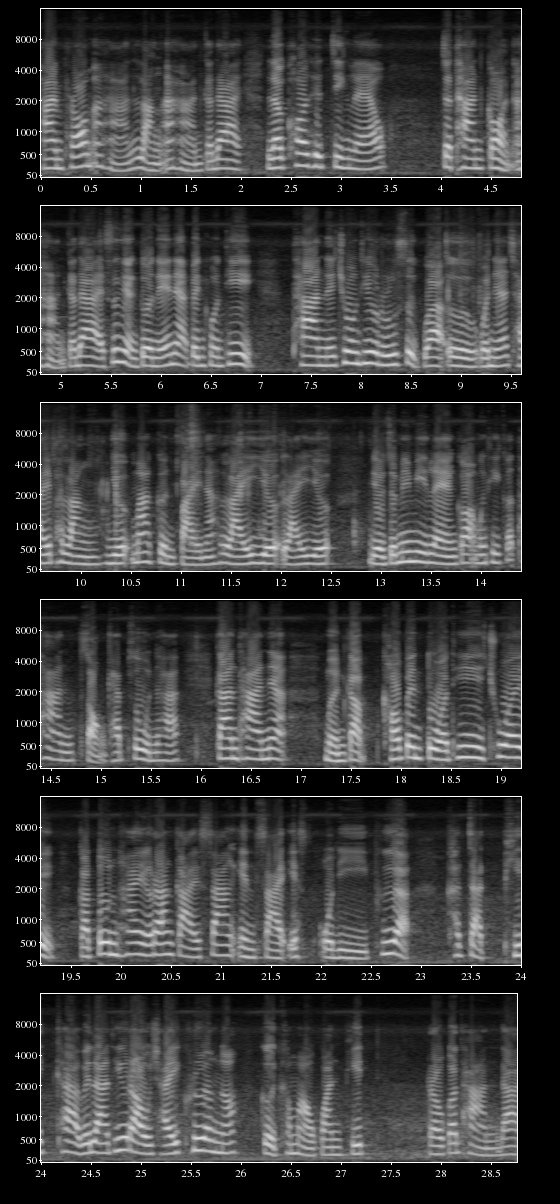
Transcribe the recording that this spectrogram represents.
ทานพร้อมอาหารหลังอาหารก็ได้ แล้วข้อเท็จจริงแล้ว จะทานก่อนอาหารก็ได้ ซึ่งอย่างตัวนี้เนี่ยเป็นคนที่ทานในช่วงที่รู้สึกว่าเออ วันนี้ใช้พลังเยอะมากเกินไปนะไลท์เยอะไลท์เยอะ เดี๋ยวจะไม่มีแรงก็บางทีก็ทาน 2 แคปซูลนะคะ การทานเนี่ยเหมือนกับเขาเป็นตัวที่ช่วยกระตุ้นให้ร่างกายสร้างเอนไซม์ SOD เพื่อ ขจัดพิษค่ะ เวลาที่เราใช้เครื่องเนาะเกิดขม่าวควันพิษ เราก็ทานได้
